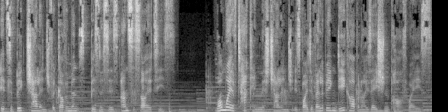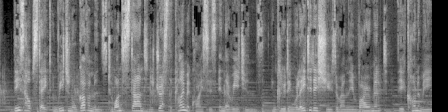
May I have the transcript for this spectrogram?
It's a big challenge for governments, businesses, and societies. One way of tackling this challenge is by developing decarbonisation pathways. These help state and regional governments to understand and address the climate crisis in their regions, including related issues around the environment, the economy,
